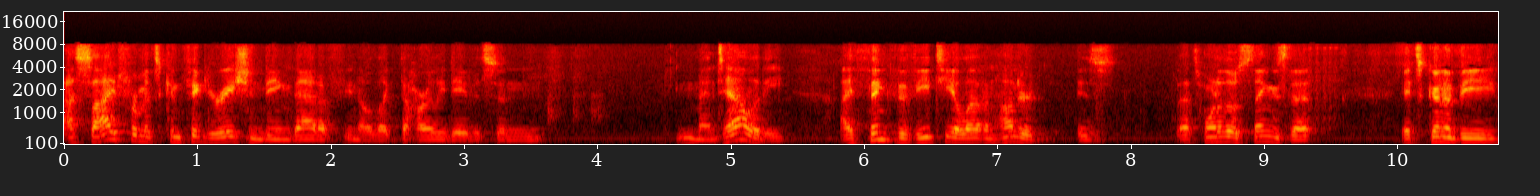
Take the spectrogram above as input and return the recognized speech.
aside from its configuration being that of, you know, like the Harley Davidson mentality, I think the VT 1100 is, that's one of those things that it's going to be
